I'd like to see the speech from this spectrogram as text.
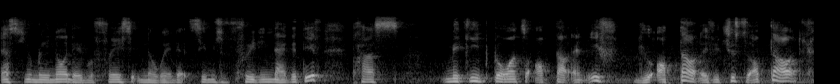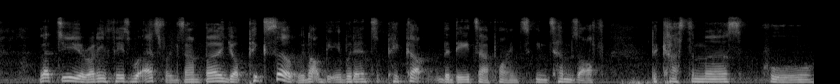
as you may know, they will phrase it in a way that seems pretty negative, thus making people want to opt out. And if you opt out, if you choose to opt out, let's say you're running Facebook ads, for example, your pixel will not be able then to pick up the data points in terms of the customers who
